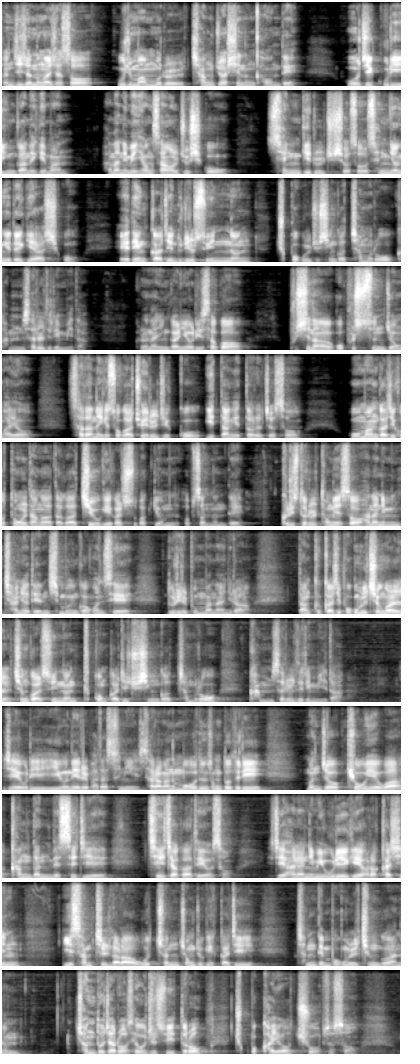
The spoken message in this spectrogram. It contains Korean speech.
전지전능하셔서 우주 만물을 창조하시는 가운데 오직 우리 인간에게만 하나님의 형상을 주시고 생기를 주셔서 생명이 되게 하시고 에덴까지 누릴 수 있는 축복을 주신 것 참으로 감사를 드립니다. 그러나 인간이 어리석어 불신앙하고 불순종하여 사단에게 속아 죄를 짓고 이 땅에 떨어져서 오만 가지 고통을 당하다가 지옥에 갈 수밖에 없었는데 그리스도를 통해서 하나님 자녀된 신분과 권세 누릴 뿐만 아니라 땅 끝까지 복음을 증거할, 증거할 수 있는 특권까지 주신 것 참으로 감사를 드립니다. 이제 우리 이 은혜를 받았으니 사랑하는 모든 성도들이 먼저 교회와 강단 메시지의 제자가 되어서 이제 하나님이 우리에게 허락하신 237 나라 5천 종족에까지 참된 복음을 증거하는 전도자로 세워질 수 있도록 축복하여 주옵소서.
